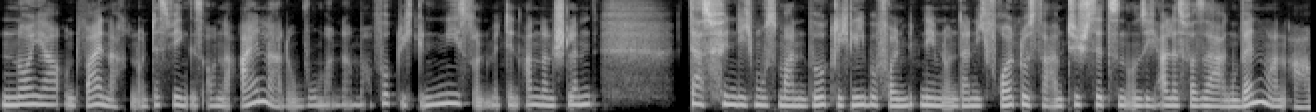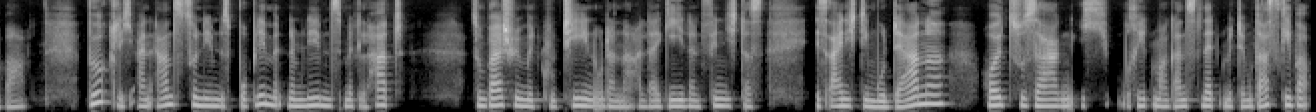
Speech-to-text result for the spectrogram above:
Neujahr und Weihnachten. Und deswegen ist auch eine Einladung, wo man dann mal wirklich genießt und mit den anderen schlemmt, das finde ich, muss man wirklich liebevoll mitnehmen und dann nicht freudlos da am Tisch sitzen und sich alles versagen. Wenn man aber wirklich ein ernstzunehmendes Problem mit einem Lebensmittel hat, zum Beispiel mit Gluten oder einer Allergie, dann finde ich, das ist eigentlich die moderne, heute zu sagen, ich rede mal ganz nett mit dem Gastgeber.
